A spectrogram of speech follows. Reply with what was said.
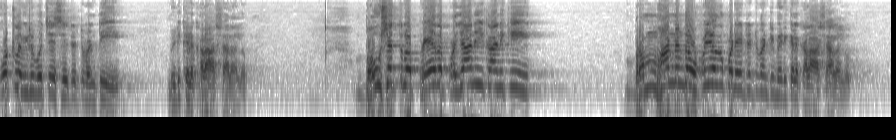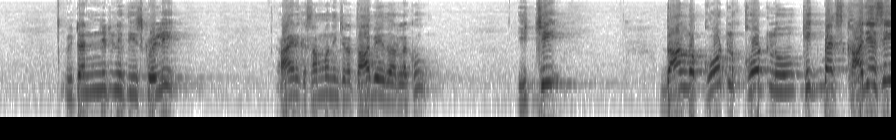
కోట్ల విలువ చేసేటటువంటి మెడికల్ కళాశాలలు. భవిష్యత్తులో పేద ప్రజానీకానికి బ్రహ్మాండంగా ఉపయోగపడేటటువంటి మెడికల్ కళాశాలలు. వీటన్నిటిని తీసుకువెళ్ళి ఆయనకు సంబంధించిన తాబేదారులకు ఇచ్చి దానిలో కోట్లు కోట్లు కిక్ బ్యాక్స్ కాజేసి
